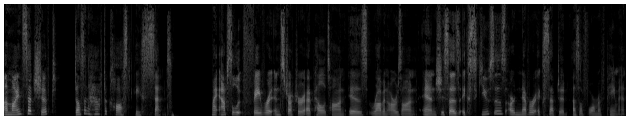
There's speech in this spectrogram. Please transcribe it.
A mindset shift doesn't have to cost a cent. My absolute favorite instructor at Peloton is Robin Arzon, and she says excuses are never accepted as a form of payment.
